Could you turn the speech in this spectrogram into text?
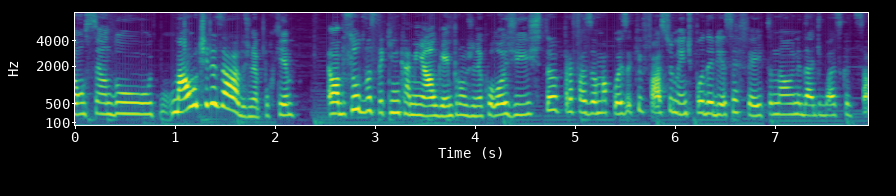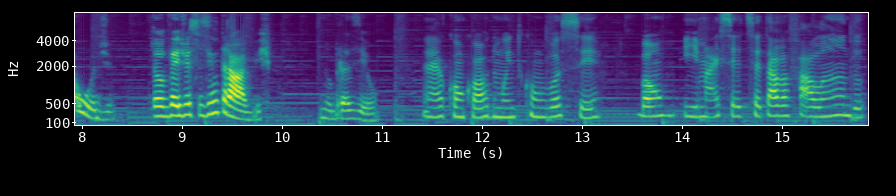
estão sendo mal utilizados, né? Porque é um absurdo você ter que encaminhar alguém para um ginecologista para fazer uma coisa que facilmente poderia ser feita na unidade básica de saúde. Então eu vejo esses entraves no Brasil. É, eu concordo muito com você. Bom, e mais cedo você estava falando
